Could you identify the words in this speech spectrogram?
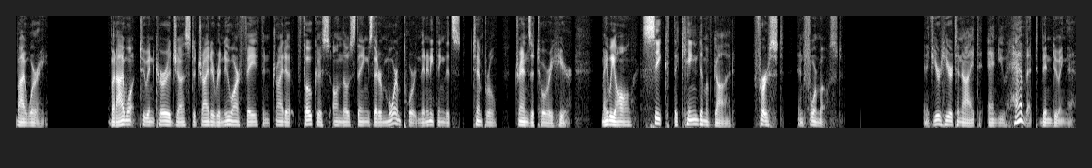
by worry. But I want to encourage us to try to renew our faith and try to focus on those things that are more important than anything that's temporal, transitory here. May we all seek the kingdom of God first and foremost. And if you're here tonight and you haven't been doing that,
